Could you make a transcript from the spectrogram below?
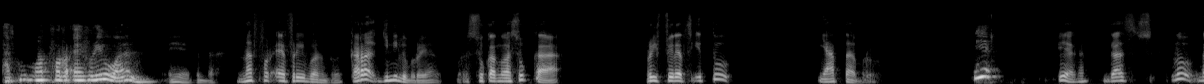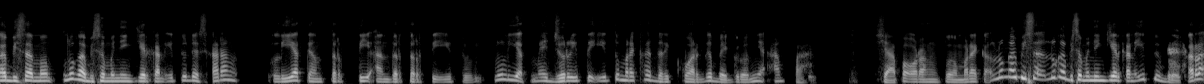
Tapi not for everyone. Iya benar. Not for everyone, bro. Karena gini loh, bro ya. Suka nggak suka, privilege itu nyata, bro. Iya. Kan? Gak, lu nggak bisa lu nggak bisa menyingkirkan itu deh. Sekarang lihat yang 30 under 30 itu. Lu lihat majority itu mereka dari keluarga backgroundnya apa? siapa orang tua mereka. Lu nggak bisa, lu nggak bisa menyingkirkan itu, bro. Karena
